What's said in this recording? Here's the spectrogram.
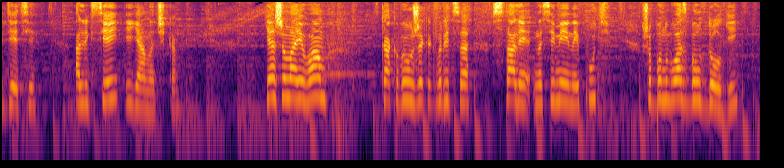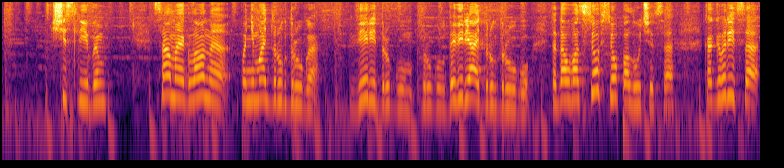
дети, Алексей и Яночка, я желаю вам, как вы уже, как говорится, встали на семейный путь, чтобы он у вас был долгий, счастливым. Самое главное – понимать друг друга, верить другу, другу, доверять друг другу. Тогда у вас все-все получится. Как говорится,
